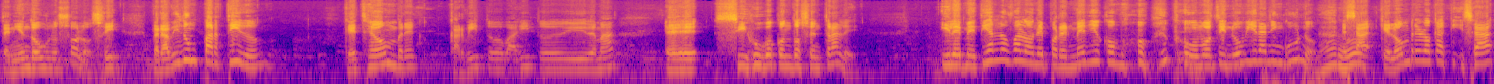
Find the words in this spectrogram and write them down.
teniendo uno solo, sí. Pero ha habido un partido que este hombre, Carvito, Bajito y demás, eh, sí jugó con dos centrales. Y le metían los balones por el medio como, como si no hubiera ninguno. O sea, que el hombre lo que quizá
